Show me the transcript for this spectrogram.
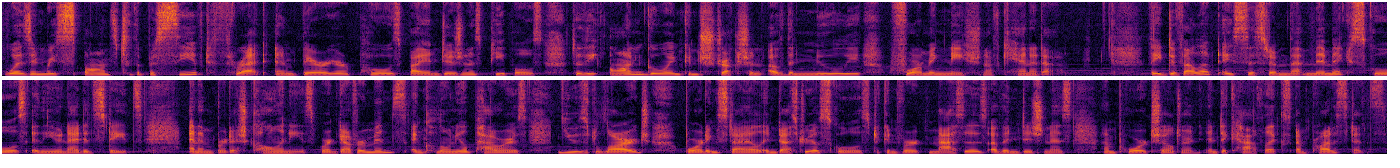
was in response to the perceived threat and barrier posed by Indigenous peoples to the ongoing construction of the newly forming nation of Canada. They developed a system that mimicked schools in the United States and in British colonies, where governments and colonial powers used large boarding style industrial schools to convert masses of Indigenous and poor children into Catholics and Protestants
